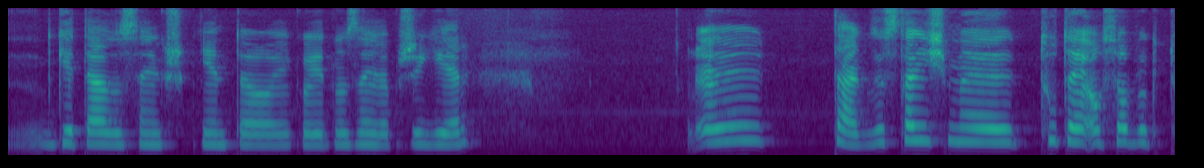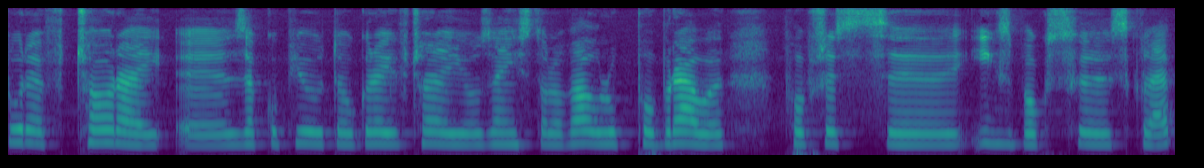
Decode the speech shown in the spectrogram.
GTA zostanie okrzyknięto jako jedno z najlepszych gier. Tak, dostaliśmy tutaj osoby, które wczoraj zakupiły tą grę i wczoraj ją zainstalowały lub pobrały poprzez y, Xbox y, sklep.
